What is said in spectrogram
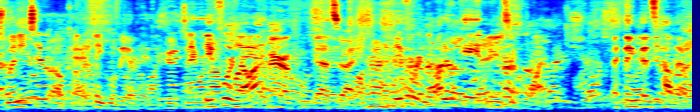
22? Okay, I think we'll be okay. If we're not, that's right. If we're not okay, it means you've won. I think that's how that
